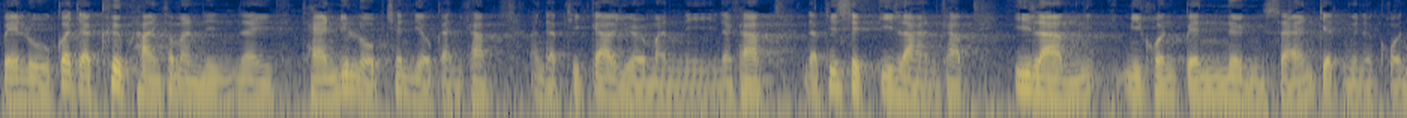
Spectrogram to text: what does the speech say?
เปรูก็จะคืบคลานเข้ามาในแทนยุโรปเช่นเดียวกันครับ อันดับที่ 9 เยอรมนีนะครับอันดับที่ 10 อิหร่านครับอิหร่านมีคนเป็น 1 7 0 0 0 0 คน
